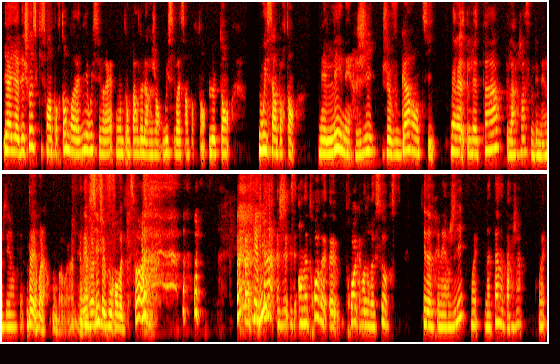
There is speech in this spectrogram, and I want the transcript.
il y a, il y a des choses qui sont importantes dans la vie. Oui, c'est vrai. On, on parle de l'argent. Oui, c'est vrai, c'est important. Le temps. Oui, c'est important. Mais l'énergie, je vous garantis. Mais le, le temps l'argent, c'est de l'énergie, en fait. Ben, voilà. Bon, bah, voilà. Merci. Je vous renvoie de passoire. Parce que le temps, je- on a trois, euh, trois grandes ressources, qui est notre énergie, Ouais. notre temps, notre argent. Ouais.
